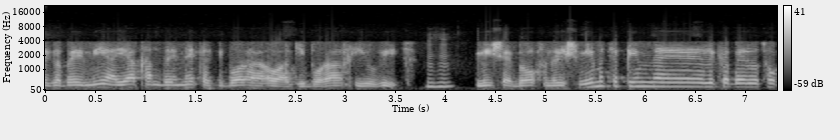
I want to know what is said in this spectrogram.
לגבי מי היה כאן באמת הגיבור או הגיבורה החיובית. Mm-hmm. מי שבאופן רשמי מצפים אה, לקבל אותו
